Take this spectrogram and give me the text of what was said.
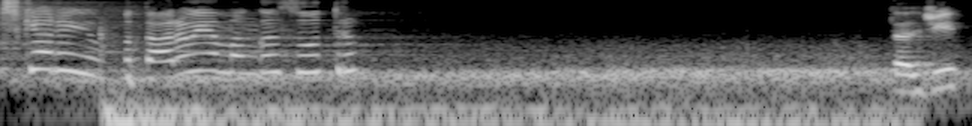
सोच क्या रही हो? बता उतारो ये मंगलसूत्र? दलजीत।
